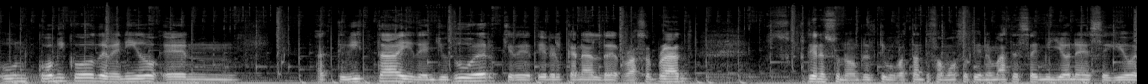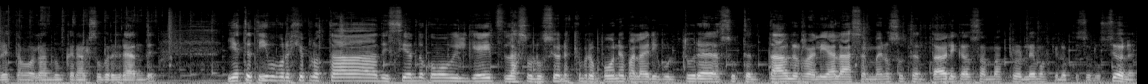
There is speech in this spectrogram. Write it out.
un cómico devenido en activista y de youtuber, que tiene el canal de Russell Brand tiene su nombre, el tipo bastante famoso, tiene más de 6 millones de seguidores, estamos hablando de un canal súper grande. Y este tipo, por ejemplo, estaba diciendo cómo Bill Gates las soluciones que propone para la agricultura sustentable en realidad la hacen menos sustentable y causan más problemas que los que solucionan.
